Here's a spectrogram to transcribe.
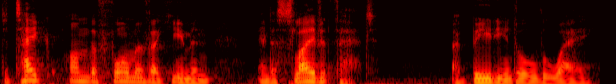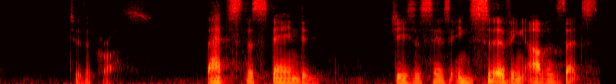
to take on the form of a human and a slave at that, obedient all the way to the cross. That's the standard, Jesus says, in serving others. That's,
